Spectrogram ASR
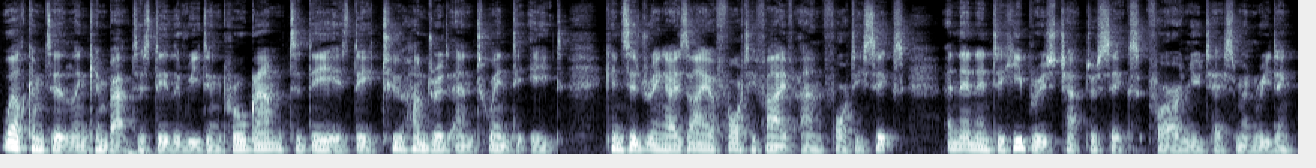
Welcome to the Lincoln Baptist Daily Reading Program. Today is day 228, considering Isaiah 45 and 46, and then into Hebrews chapter 6 for our New Testament reading.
